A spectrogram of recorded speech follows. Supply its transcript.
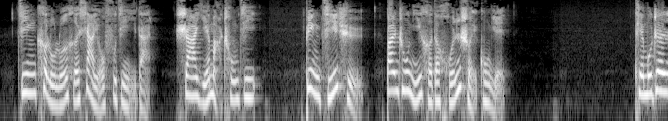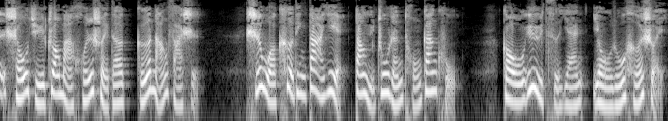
（经克鲁伦河下游附近一带），杀野马充饥，并汲取班朱尼河的浑水供饮。铁木真手举装满浑水的格囊发誓。使我克定大业，当与诸人同甘苦。苟遇此言，有如河水。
